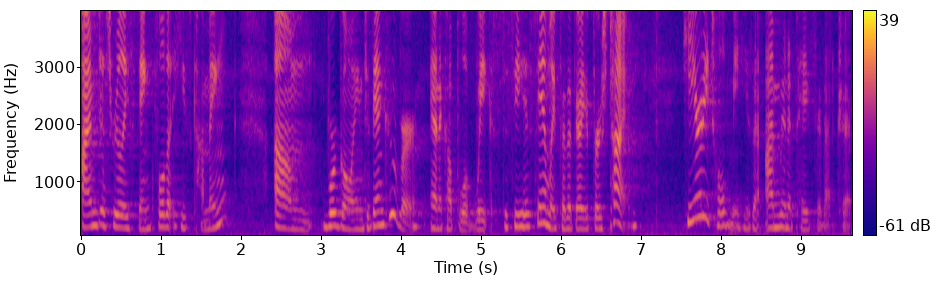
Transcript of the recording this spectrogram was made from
I'm just really thankful that he's coming. Um, we're going to Vancouver in a couple of weeks to see his family for the very first time. He already told me, he said, I'm going to pay for that trip.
